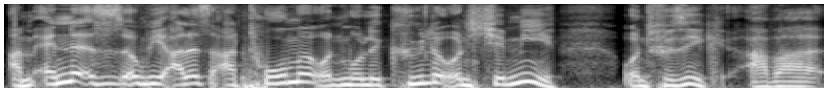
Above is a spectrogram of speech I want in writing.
Am Ende ist es irgendwie alles Atome und Moleküle und Chemie und Physik. Aber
